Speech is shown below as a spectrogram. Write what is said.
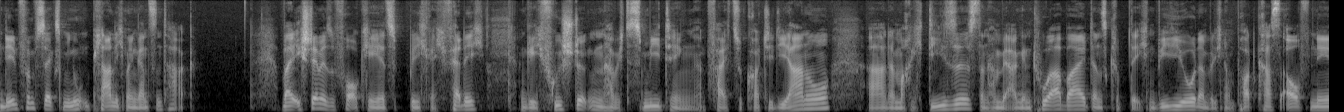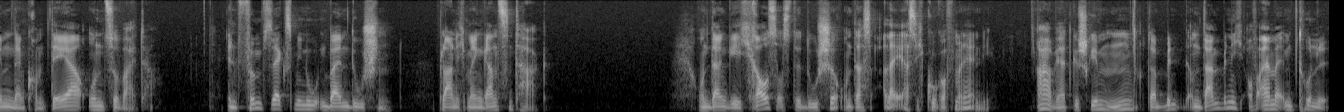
in den fünf, sechs Minuten plane ich meinen ganzen Tag. Weil ich stelle mir so vor, okay, jetzt bin ich gleich fertig, dann gehe ich frühstücken, dann habe ich das Meeting, dann fahre ich zu Cotidiano, äh, dann mache ich dieses, dann haben wir Agenturarbeit, dann skripte ich ein Video, dann will ich noch einen Podcast aufnehmen, dann kommt der und so weiter. In fünf, sechs Minuten beim Duschen plane ich meinen ganzen Tag. Und dann gehe ich raus aus der Dusche und das allererst, ich gucke auf mein Handy. Ah, wer hat geschrieben? Hm, dann bin, und dann bin ich auf einmal im Tunnel.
